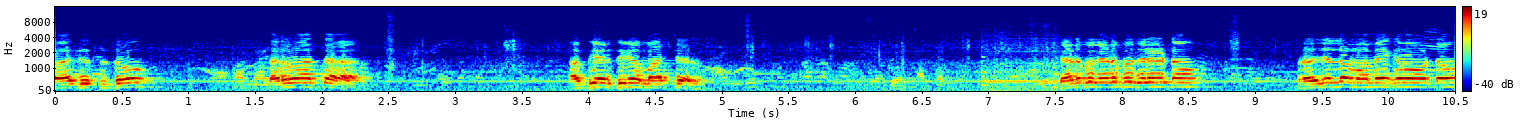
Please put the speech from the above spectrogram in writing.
బాధ్యతతో తర్వాత అభ్యర్థిగా మార్చారు. గడప గడప తిరగటం ప్రజల్లో మమేకం అవటం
